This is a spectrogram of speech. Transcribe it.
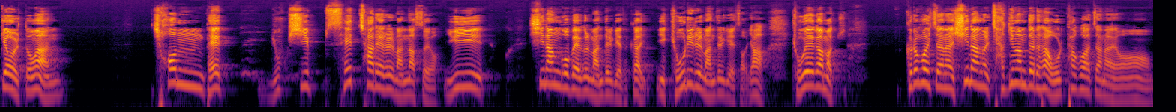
6개월 동안 1163차례를 만났어요. 이 신앙 고백을 만들기 위해서, 그러니까 이 교리를 만들기 위해서, 야, 교회가 막 그런 거 있잖아요. 신앙을 자기 맘대로 다 옳다고 하잖아요.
